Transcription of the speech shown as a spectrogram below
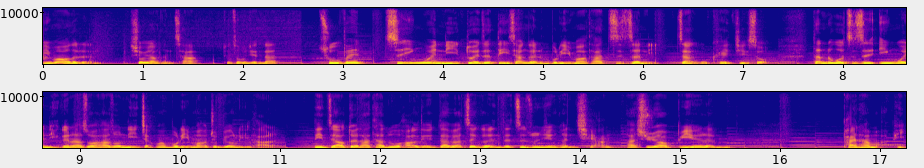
礼貌的人，修养很差，就这么简单。除非是因为你对着第三个人不礼貌，他指正你，这样我可以接受。但如果只是因为你跟他说，他说你讲话不礼貌，就不用理他了。你只要对他态度好一点，代表这个人的自尊心很强，他需要别人拍他马屁。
